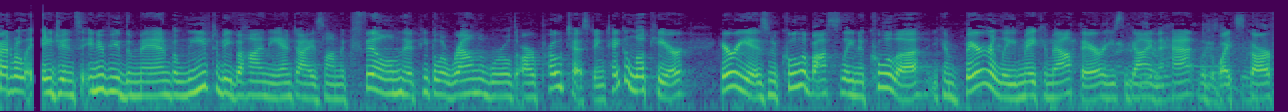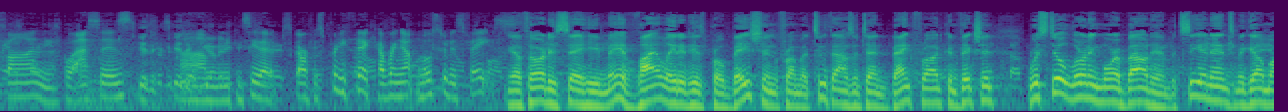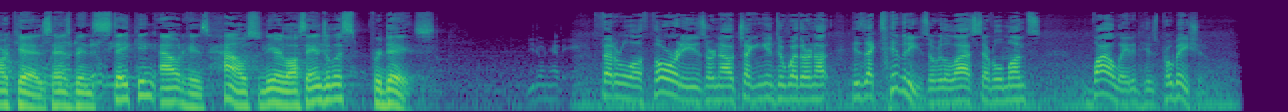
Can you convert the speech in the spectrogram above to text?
Federal agents interviewed the man believed to be behind the anti Islamic film that people around the world are protesting. Take a look here. Here he is, Nakoula Basseley Nakoula. You can barely make him out there. He's the guy in the hat with the white scarf on, and glasses. Um, and you can see that scarf is pretty thick, covering up most of his face. The authorities say he may have violated his probation from a 2010 bank fraud conviction. We're still learning more about him, but CNN's Miguel Marquez has been staking out his house near Los Angeles for days. Federal authorities are now checking into whether or not his activities over the last several months violated his probation.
